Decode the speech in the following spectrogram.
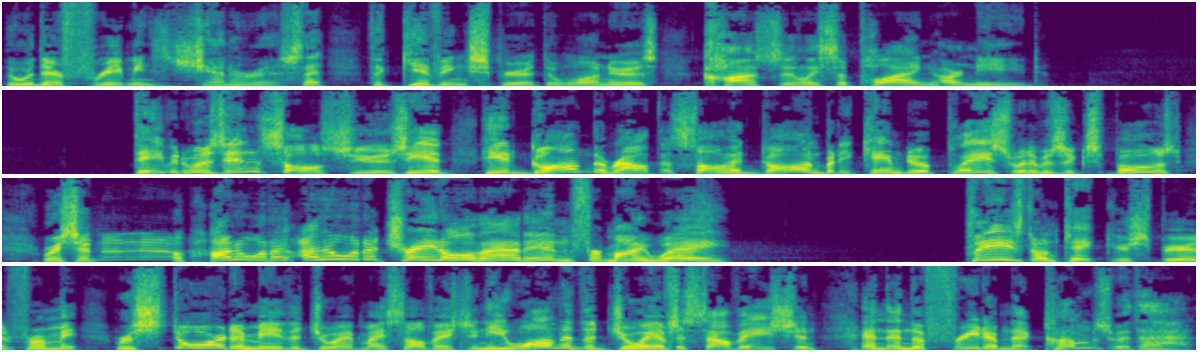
The word there free, it means generous, that the giving spirit, the one who is constantly supplying our need. David was in Saul's shoes. He had, he had gone the route that Saul had gone, but he came to a place when it was exposed where he said, no, no, no, I don't want to, I don't want to trade all that in for my way. Please don't take your spirit from me. Restore to me the joy of my salvation. He wanted the joy of his salvation and then the freedom that comes with that.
